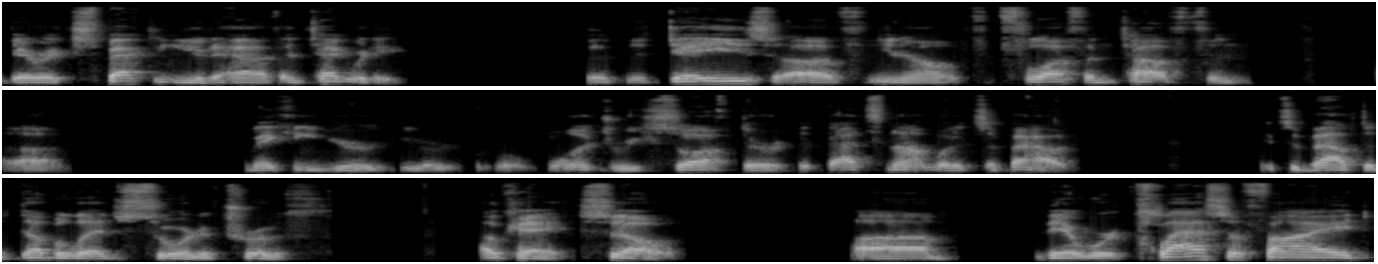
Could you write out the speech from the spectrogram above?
they're expecting you to have integrity. The, the days of you know fluff and tough and uh, making your your laundry softer that that's not what it's about it's about the double-edged sword of truth okay so um, there were classified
